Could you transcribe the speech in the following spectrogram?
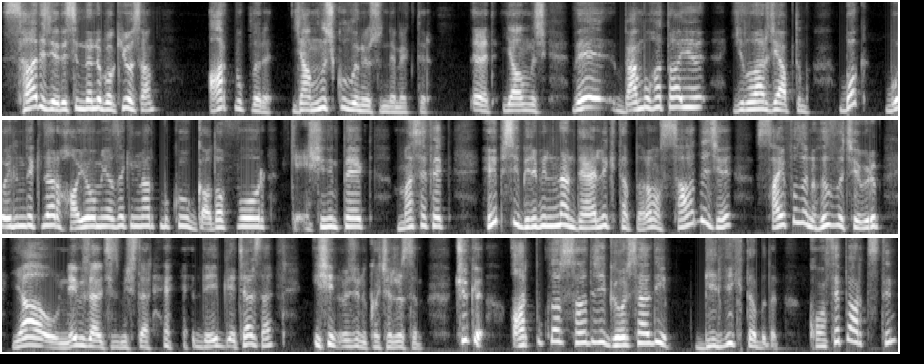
Sadece resimlerine bakıyorsan artbook'ları yanlış kullanıyorsun demektir. Evet yanlış ve ben bu hatayı yıllarca yaptım. Bak bu elimdekiler Hayao Miyazaki'nin artbook'u, God of War, Genshin Impact, Mass Effect hepsi birbirinden değerli kitaplar ama sadece sayfalarını hızla çevirip yahu ne güzel çizmişler deyip geçersen işin özünü kaçırırsın. Çünkü artbook'lar sadece görsel değil bilgi kitabıdır. Konsept artistin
